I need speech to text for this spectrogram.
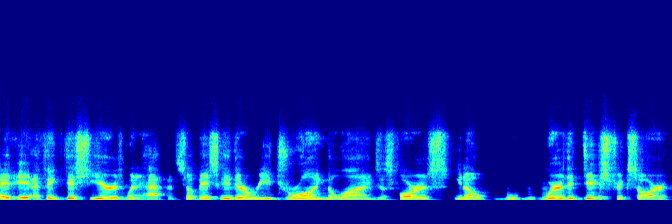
it, it, I think this year is when it happens. So basically, they're redrawing the lines as far as you know where the districts are,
